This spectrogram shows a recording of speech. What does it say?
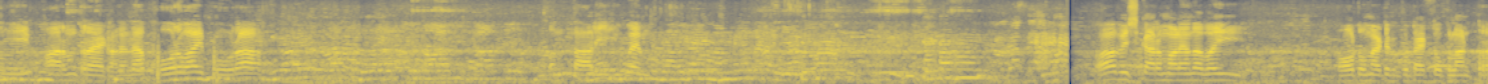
ਤੇ ਫਾਰਮ ਟਰੈਕ ਵਾਲਿਆਂ ਦਾ 4x4 ਆ। 45 ਯੂਐਮ ਆ ਵਿਸ਼ਕਰਮ ਵਾਲਿਆਂ ਦਾ ਬਾਈ ਆਟੋਮੈਟਿਕ ਪੋਟੈਟੋ ਪਲਾਂਟਰ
